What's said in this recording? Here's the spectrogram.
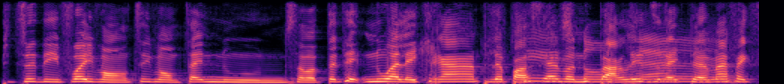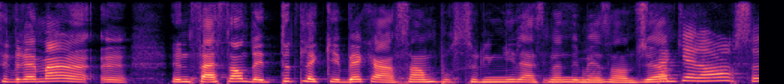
Puis, tu sais, des fois, ils vont, tu sais, ils vont peut-être nous, ça va peut-être être nous à l'écran, puis là, Pascal va nous parler directement. Fait que c'est vraiment un- un- une façon d'être tout le Québec ensemble pour souligner la semaine des Maisons de C'est à Jeunes. quelle heure, ça?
